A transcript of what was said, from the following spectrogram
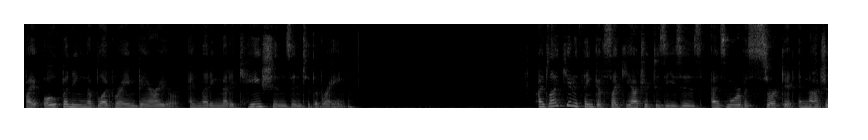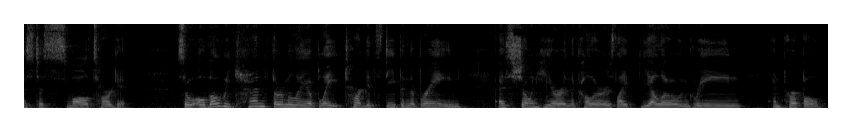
by opening the blood brain barrier and letting medications into the brain. I'd like you to think of psychiatric diseases as more of a circuit and not just a small target. So, although we can thermally ablate targets deep in the brain, as shown here in the colors like yellow and green and purple,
